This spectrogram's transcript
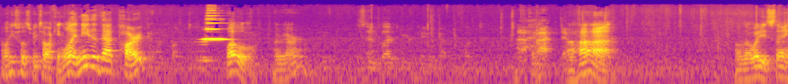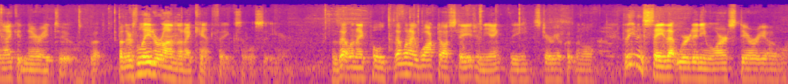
Well, he's supposed to be talking. Well, it needed that part. Whoa, there we are. Aha. Aha. Although what he's saying, I could narrate too. But, but there's later on that I can't fake, so we'll see here. Was that when I pulled, is that when I walked off stage and yanked the stereo equipment all? Do they even say that word anymore, stereo?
